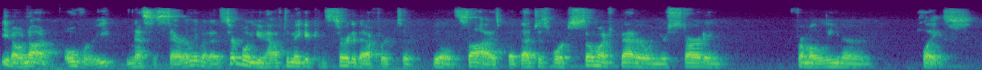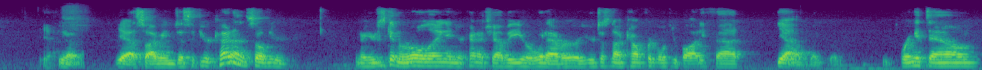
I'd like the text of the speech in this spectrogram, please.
you know, not overeat necessarily, but at a certain point, you have to make a concerted effort to build size. But that just works so much better when you're starting from a leaner place. Yes. You know, yeah. So I mean, just if you're kind of so if you're, you know, you're just getting rolling and you're kind of chubby or whatever, or you're just not comfortable with your body fat. Yeah, like, like bring it down.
